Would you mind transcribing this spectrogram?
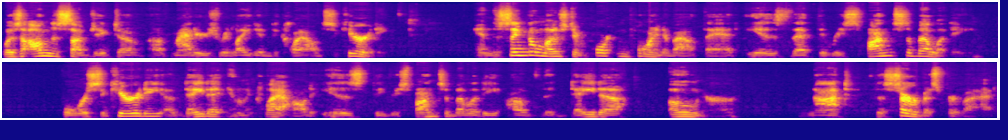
was on the subject of, of matters related to cloud security. And the single most important point about that is that the responsibility for security of data in the cloud is the responsibility of the data owner, not the service provider.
